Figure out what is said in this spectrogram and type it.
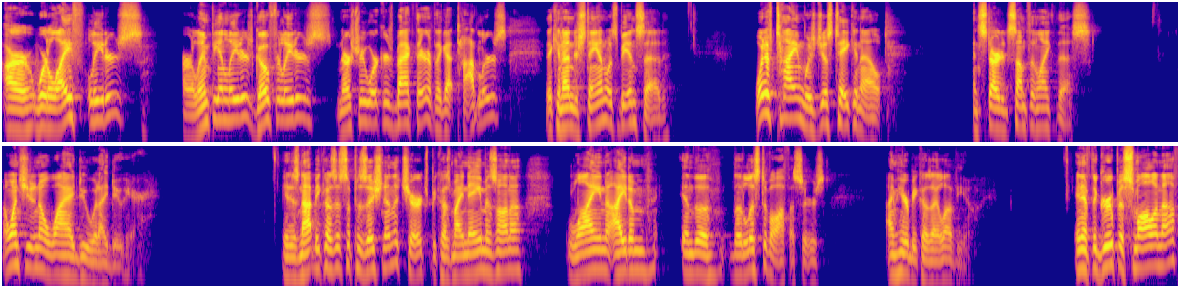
our we're life leaders, our Olympian leaders, gopher leaders, nursery workers back there, if they got toddlers that can understand what's being said, what if time was just taken out and started something like this? I want you to know why I do what I do here. It is not because it's a position in the church, because my name is on a line item in the, the list of officers. I'm here because I love you. And if the group is small enough,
